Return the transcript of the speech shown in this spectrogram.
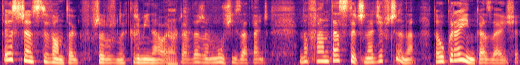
to jest częsty wątek w przeróżnych kryminałach, Tak. prawda, że musi zatańczyć. No fantastyczna dziewczyna. To Ukrainka zdaje się.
